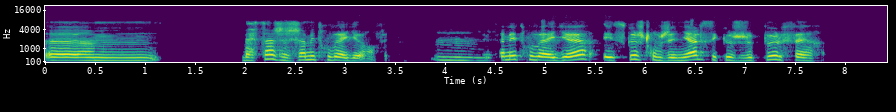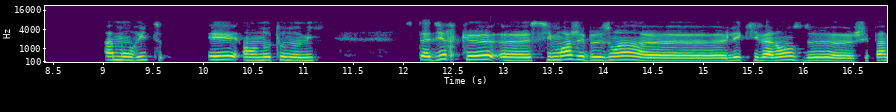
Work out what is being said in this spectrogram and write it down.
euh, ben ça, j'ai jamais trouvé ailleurs en fait. Mmh. jamais trouvé ailleurs. Et ce que je trouve génial, c'est que je peux le faire à mon rythme et en autonomie. C'est-à-dire que euh, si moi j'ai besoin euh, l'équivalence de, je sais pas,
